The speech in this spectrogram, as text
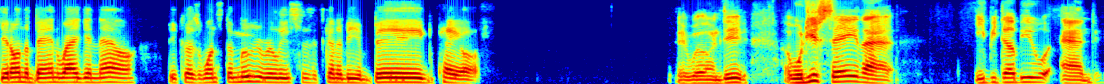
get on the bandwagon now because once the movie releases, it's gonna be a big payoff. It will indeed. Would you say that EBW and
